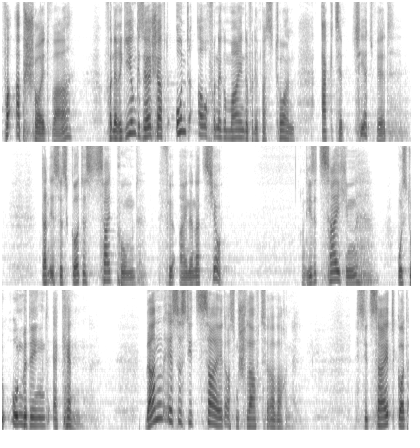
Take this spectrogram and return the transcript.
verabscheut war, von der Regierung, Gesellschaft und auch von der Gemeinde, von den Pastoren akzeptiert wird, dann ist es Gottes Zeitpunkt für eine Nation. Und diese Zeichen musst du unbedingt erkennen dann ist es die Zeit, aus dem Schlaf zu erwachen. Es ist die Zeit, Gott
